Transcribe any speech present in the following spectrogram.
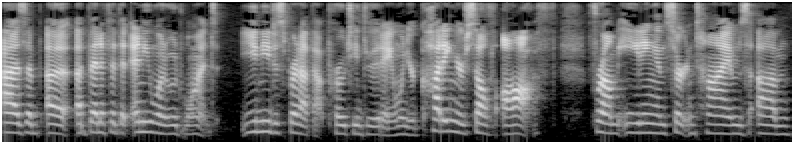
as a, a, a benefit that anyone would want, you need to spread out that protein through the day. And when you're cutting yourself off from eating in certain times, um,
